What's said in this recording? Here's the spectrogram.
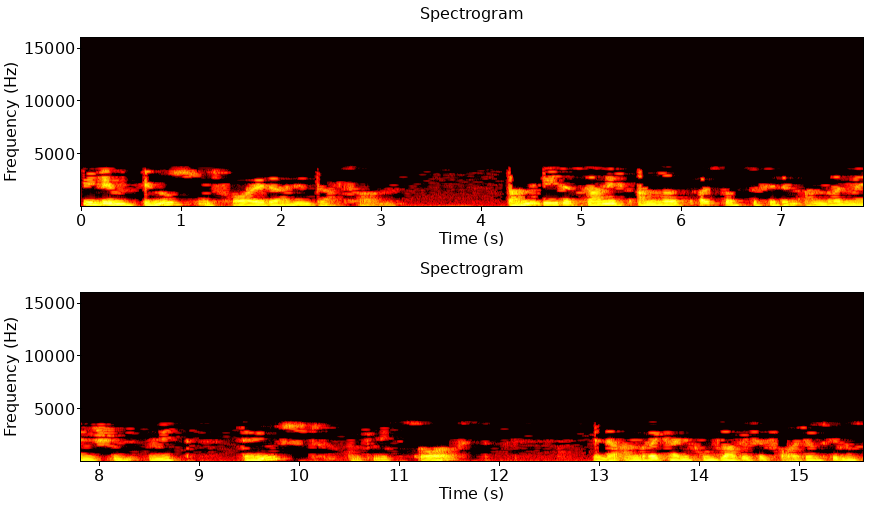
in dem Genuss und Freude einen Platz haben. Dann geht es gar nicht anders, als dass du für den anderen Menschen mitdenkst und mitsorgst, wenn der andere keine Grundlage für Freude und Genuss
